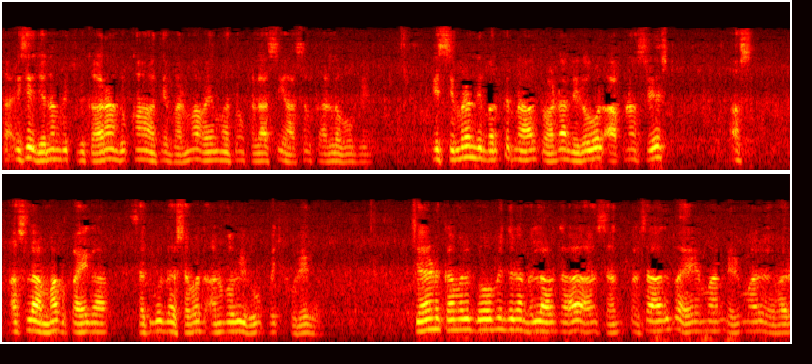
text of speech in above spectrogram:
ਤਾਂ ਇਸੇ ਜਨਮ ਵਿੱਚ ਵਿਕਾਰਾਂ, ਦੁੱਖਾਂ ਅਤੇ ਭਰਮਾਂ ਵਹਿਮਾਂ ਤੋਂ ਖਲਾਸੀ ਹਾਸਲ ਕਰ ਲਵੋਗੇ। ਇਸ ਸਿਮਰਨ ਦੀ ਬਰਕਤ ਨਾਲ ਤੁਹਾਡਾ ਨਿਰੋਲ ਆਪਣਾ ਸ੍ਰੇਸ਼ਟ ਅਸਲਾ ਮਗ ਪਾਏਗਾ, ਸਤਿਗੁਰ ਦਾ ਸ਼ਬਦ ਅਨੁਭਵੀ ਰੂਪ ਵਿੱਚ ਫੁਰੇਗਾ ਚਰਨ ਕਮਲ ਗੋਬਿੰਦ ਰੰਗ ਲਾਗਾ, ਸੰਤ ਪ੍ਰਸਾਦ ਭਏ ਮਨ ਨਿਰਮਲ, ਹਰ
